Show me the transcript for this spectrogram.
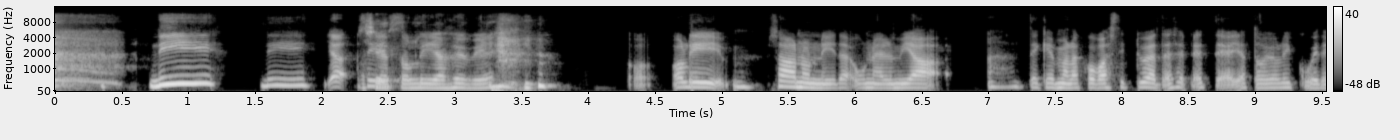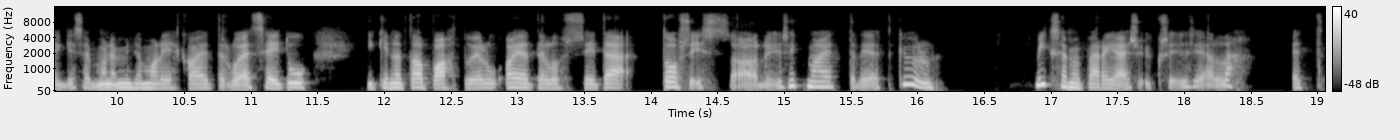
niin, niin. Ja Asiat siis, on liian hyviä. oli saanut niitä unelmia tekemällä kovasti työtä sen eteen, ja toi oli kuitenkin semmoinen, mitä mä olin ehkä ajatellut, että se ei tule ikinä tapahtua, ei ajatellut sitä tosissaan, niin sitten mä ajattelin, että kyllä, miksi mä pärjäisi yksin siellä, että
